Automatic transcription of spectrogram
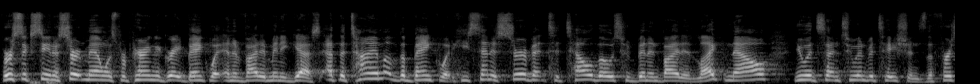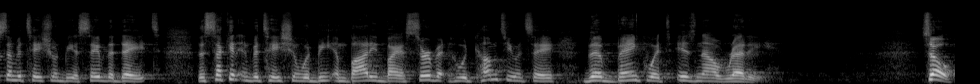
Verse 16 A certain man was preparing a great banquet and invited many guests. At the time of the banquet, he sent his servant to tell those who'd been invited. Like now, you would send two invitations. The first invitation would be a save the date, the second invitation would be embodied by a servant who would come to you and say, The banquet is now ready. So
